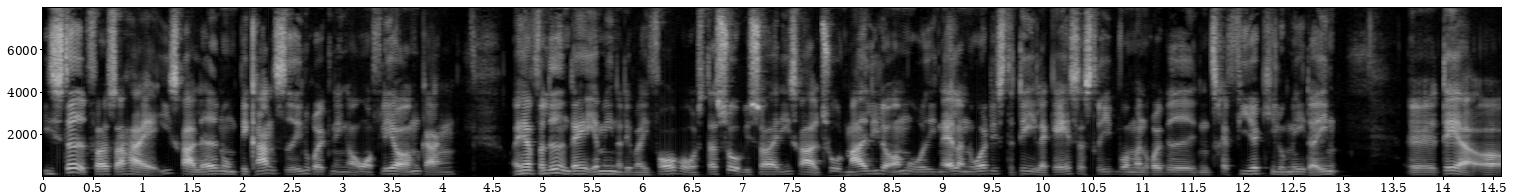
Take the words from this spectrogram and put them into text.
I stedet for, så har Israel lavet nogle begrænsede indrykninger over flere omgange, og her forleden dag, jeg mener det var i forgårs, der så vi så, at Israel tog et meget lille område i den allernordligste del af Gazastriben, hvor man rykkede en 3-4 kilometer ind øh, der og,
